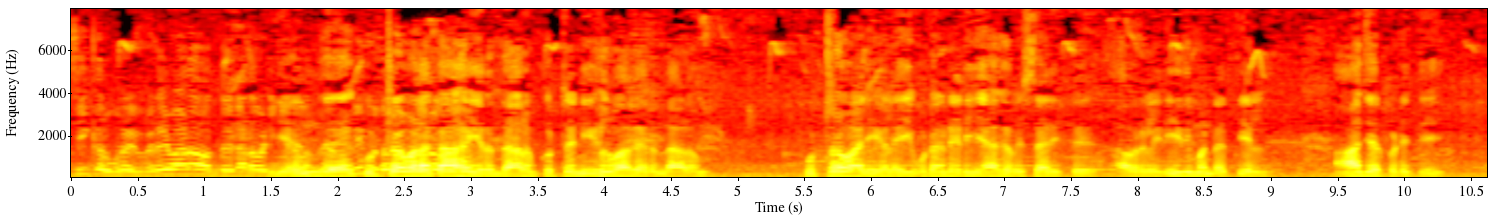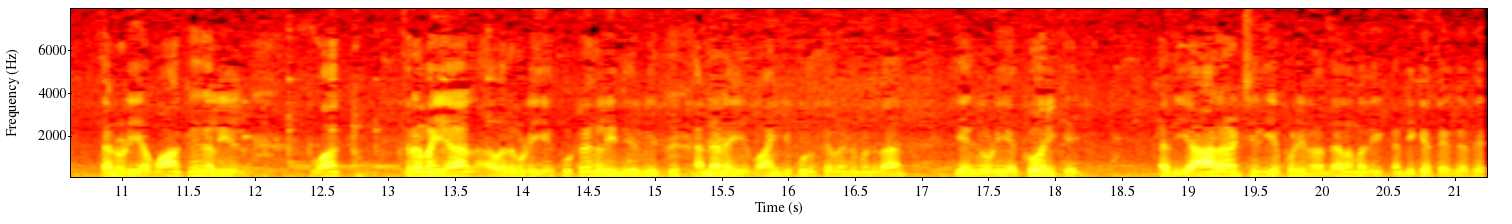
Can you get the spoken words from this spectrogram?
சீக்கிரம் உரை- விரைவான வந்து நடவடிக்கை எந்த குற்ற வழக்காக இருந்தாலும் குற்ற நிகழ்வாக இருந்தாலும் குற்றவாளிகளை உடனடியாக விசாரித்து அவர்களை நீதிமன்றத்தில் ஆஜர்படுத்தி தன்னுடைய வாக்குகளில் வாக்கு திறமையால் அவர்களுடைய குற்றங்களை நிரூபித்து தண்டனை வாங்கி கொடுக்க வேண்டும் என்றுதான் எங்களுடைய கோரிக்கை. அது யார் ஆட்சியில் எப்படி நடந்தாலும் அதை கண்டிக்கத்தக்கது.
